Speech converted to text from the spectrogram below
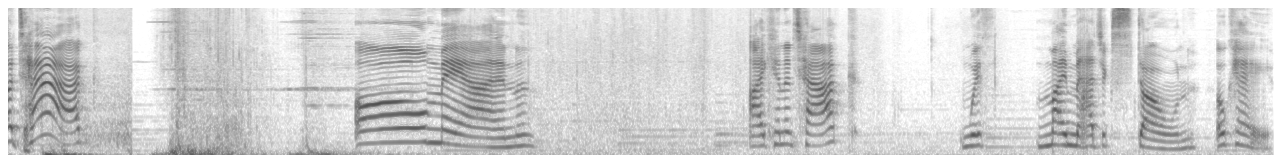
Attack? Oh, man. I can attack with my magic stone. Okay,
